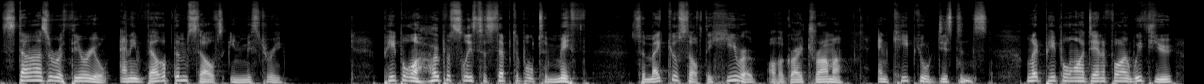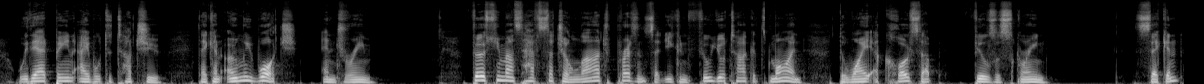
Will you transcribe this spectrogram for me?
Stars are ethereal and envelop themselves in mystery. People are hopelessly susceptible to myth, so make yourself the hero of a great drama and keep your distance. Let people identify with you without being able to touch you. They can only watch and dream. First, you must have such a large presence that you can fill your target's mind the way a close up fills a screen. Second,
